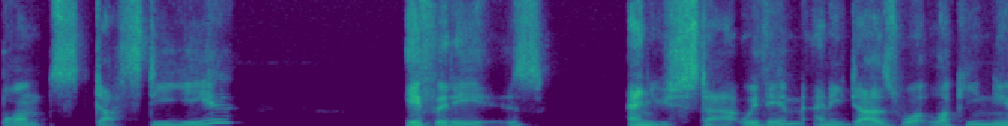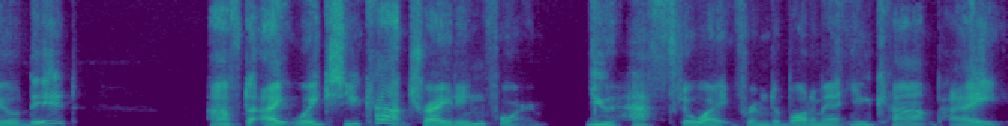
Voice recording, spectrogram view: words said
bont's dusty year if it is and you start with him and he does what Lachie Neale did, after eight weeks, you can't trade in for him. You have to wait for him to bottom out. You can't pay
